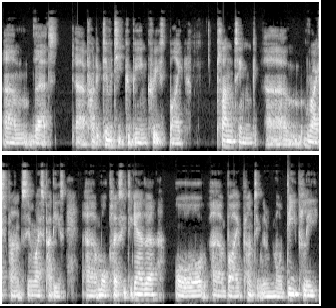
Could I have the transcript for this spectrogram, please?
um, that uh, productivity could be increased by planting um, rice plants in rice paddies uh, more closely together or uh, by planting them more deeply.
